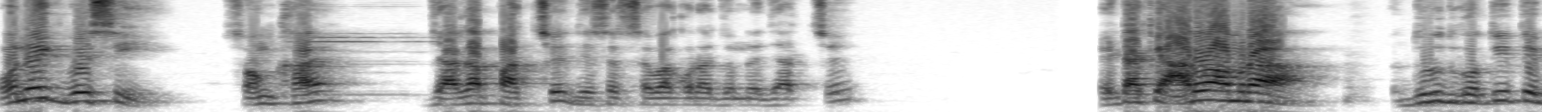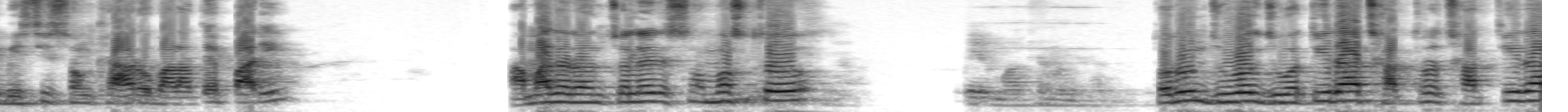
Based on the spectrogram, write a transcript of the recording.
অনেক বেশি সংখ্যায় জায়গা পাচ্ছে, দেশের সেবা করার জন্য যাচ্ছে। এটাকে আরও আমরা দ্রুত গতিতে বেশি সংখ্যা আরও বাড়াতে পারি। আমাদের অঞ্চলের সমস্ত তরুণ যুবক, যুবতীরা ছাত্র ছাত্রীরা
